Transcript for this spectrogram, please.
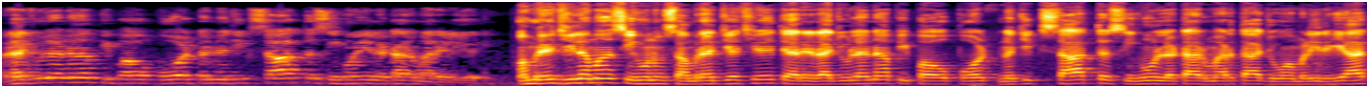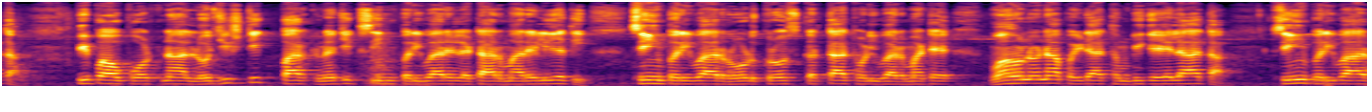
રાજુલાના પીપાઓ પોર્ટ નજીક સાત સિંહોએ લટાર મારેલી હતી. અમરેલી જિલ્લામાં સિંહોનું સામ્રાજ્ય છે, ત્યારે રાજુલાના પીપાઓ પોર્ટ નજીક સાત સિંહો લટાર મારતા જોવા મળી રહ્યા હતા. પીપાઓ પોર્ટના લોજિસ્ટિક પાર્ક નજીક સિંહ પરિવારે લટાર મારેલી હતી. સિંહ પરિવાર રોડ ક્રોસ કરતા થોડીવાર માટે વાહનોના પૈડા થંભી ગયેલા હતા. સિંહ પરિવાર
